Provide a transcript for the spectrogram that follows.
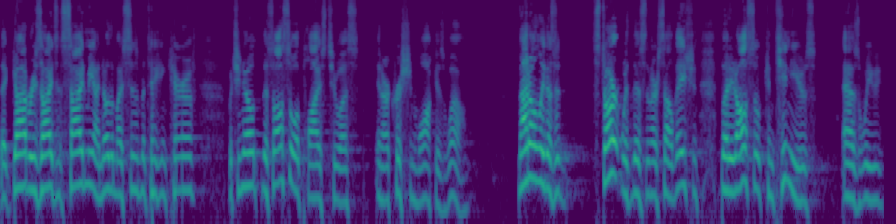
that God resides inside me. I know that my sins have been taken care of. But you know, this also applies to us in our Christian walk as well. Not only does it start with this in our salvation, but it also continues as we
